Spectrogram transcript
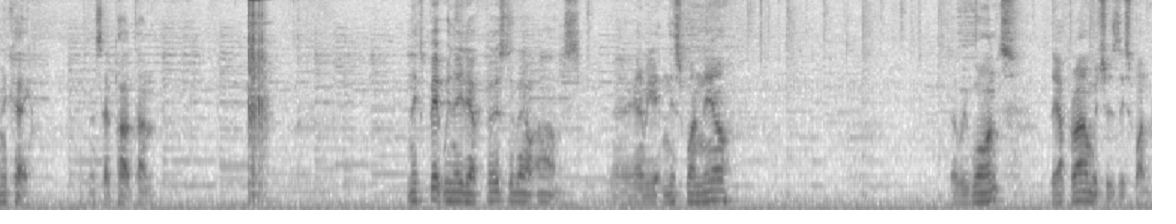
Okay. That's that part done. Next bit we need our first of our arms. Uh, we're going to be getting this one now. So we want the upper arm which is this one.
